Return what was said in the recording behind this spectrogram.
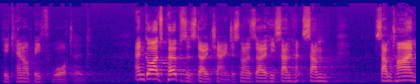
he cannot be thwarted. And God's purposes don't change. It's not as though he some, some, sometime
